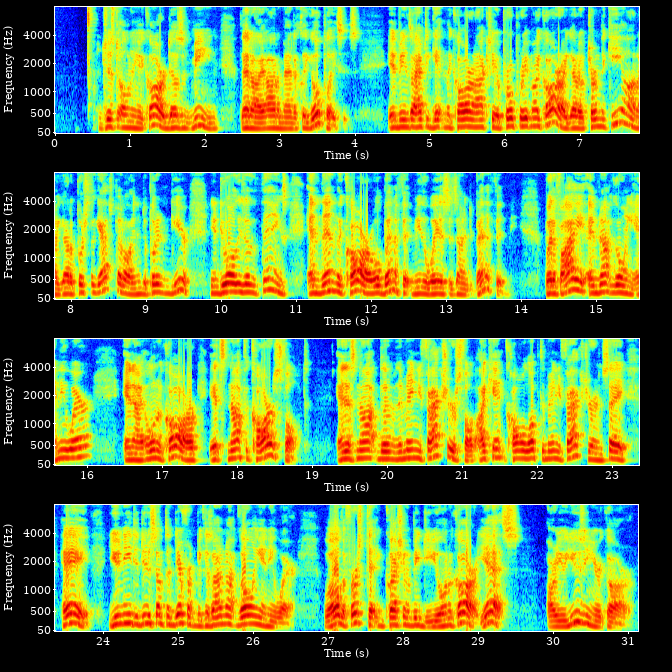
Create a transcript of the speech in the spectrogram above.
just owning a car doesn't mean that I automatically go places. It means I have to get in the car and actually appropriate my car. I got to turn the key on. I got to push the gas pedal. I need to put it in gear. I need to do all these other things. And then the car will benefit me the way it's designed to benefit me. But if I am not going anywhere and I own a car, it's not the car's fault. And it's not the, the manufacturer's fault. I can't call up the manufacturer and say, hey, you need to do something different because I'm not going anywhere. Well, the first question would be, do you own a car? Yes. Are you using your car?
